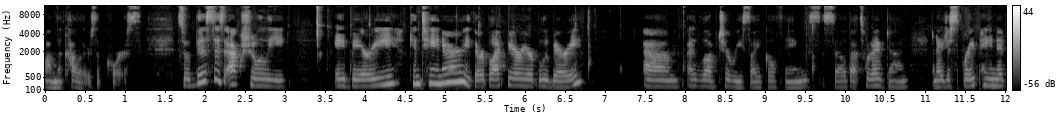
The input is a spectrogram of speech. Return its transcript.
on the colors, of course. So this is actually a berry container, either blackberry or blueberry. Um, I love to recycle things, so that's what I've done. And I just spray painted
